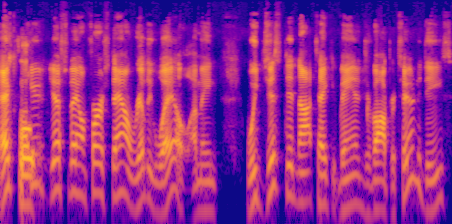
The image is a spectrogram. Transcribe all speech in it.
executed well, yesterday on first down really well. I mean, we just did not take advantage of opportunities,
